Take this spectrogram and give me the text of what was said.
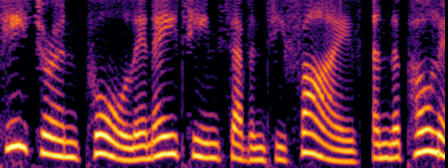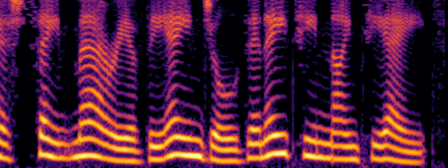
Peter and Paul in 1875, and the Polish St. Mary of the Angels in 1898.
